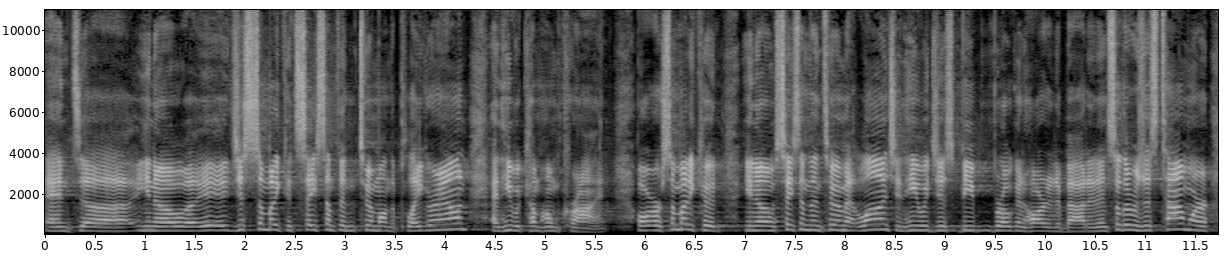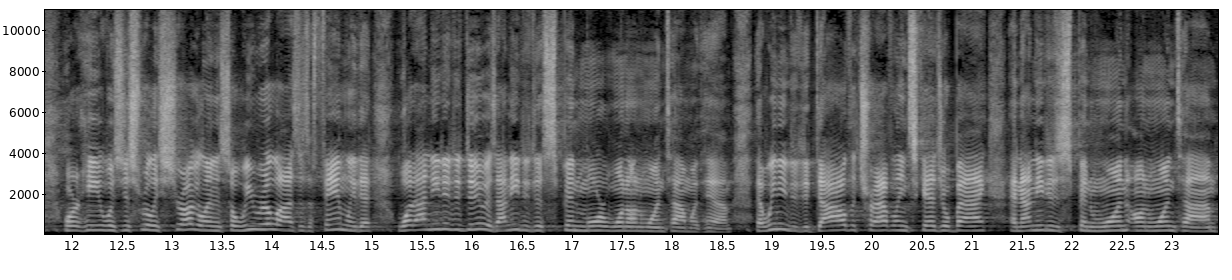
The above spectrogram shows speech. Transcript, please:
and uh, you know, it, just somebody could say something to him on the playground, and he would come home crying. Or, or somebody could, you know, say something to him at lunch, and he would just be brokenhearted about it. And so there was this time where, where he was just really struggling. And so we realized as a family that what I needed to do is I needed to spend more one on one time with him. That we needed to dial the traveling schedule back, and I needed to spend one on one time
